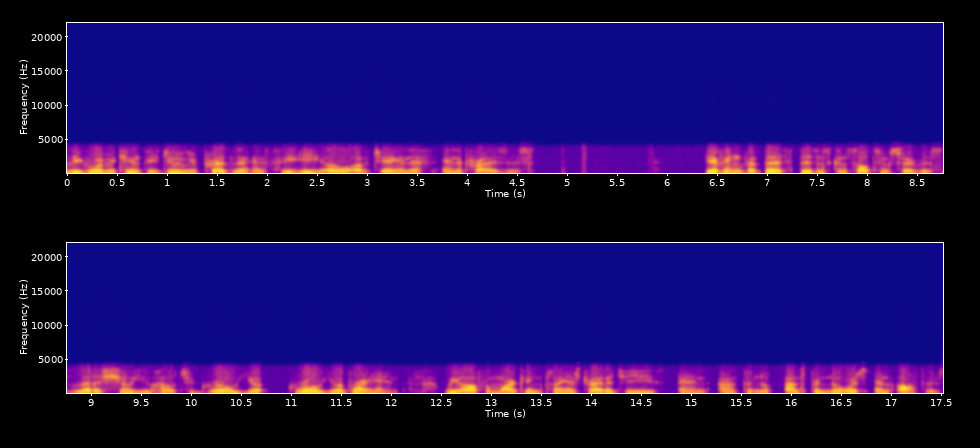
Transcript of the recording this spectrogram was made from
Leroy McKenzie Jr., President and CEO of JNF Enterprises. Giving the best business consulting service, let us show you how to grow your grow your brand. We offer marketing plan strategies and entrepreneurs and authors,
